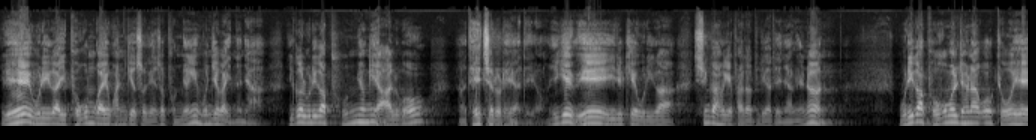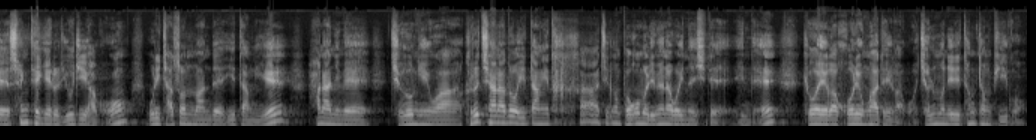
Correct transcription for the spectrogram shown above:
왜 우리가 이 복음과의 관계 속에서 분명히 문제가 있느냐. 이걸 우리가 분명히 알고 어, 대처를 해야 돼요. 이게 왜 이렇게 우리가 심각하게 받아들여야 되냐면은 우리가 복음을 전하고 교회 생태계를 유지하고 우리 자손만대 이 땅 위에 하나님의 정의와 그렇지 않아도 이 땅이 다 지금 복음을 유면하고 있는 시대인데 교회가 고령화돼 가고 젊은이들이 텅텅 비고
